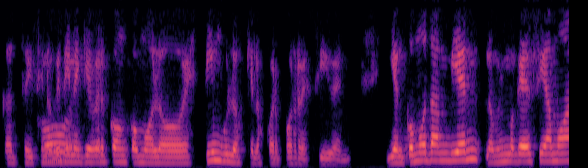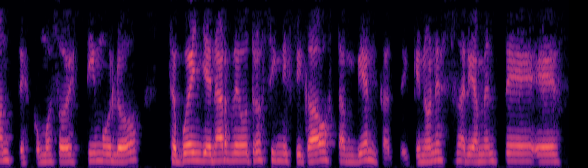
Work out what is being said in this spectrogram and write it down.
¿cachai? sino que oh. tiene que ver con como los estímulos que los cuerpos reciben. Y en cómo también, lo mismo que decíamos antes, cómo esos estímulos se pueden llenar de otros significados también, ¿cachai? que no necesariamente es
